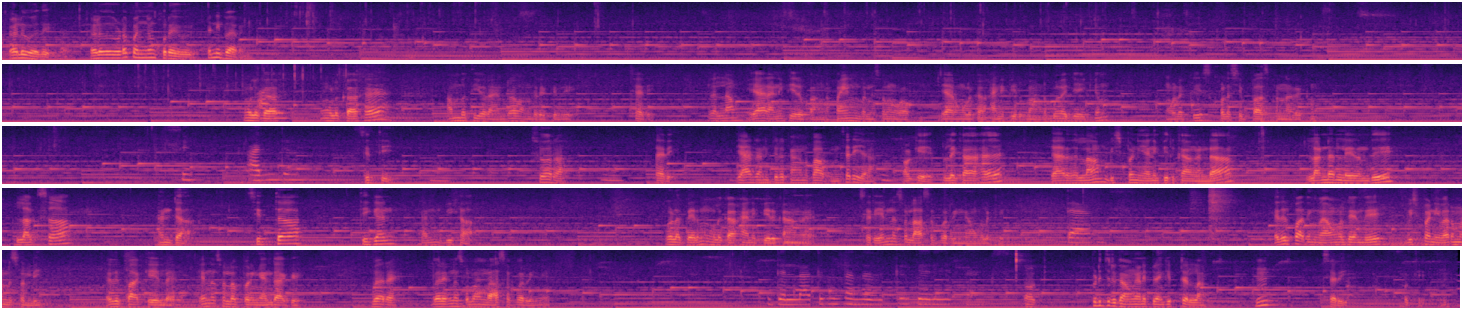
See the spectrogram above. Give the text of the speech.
எழுபது. எழுபது. எழுபதோட கொஞ்சம் குறைவு. எண்ணி பாருங்க. உங்களுக்காக உங்களுக்காக ஐம்பத்தி ஓராயிரம் ரூபா வந்திருக்குது. சரி. இதெல்லாம் யார் அனுப்பியிருப்பாங்க? ஃபைன் பண்ணி சொல்லுங்க பார்ப்போம் யார் உங்களுக்காக அனுப்பியிருப்பாங்க? பர்த்டேக்கும் உங்களுக்கு ஸ்காலர்ஷிப் பாஸ் பண்ணதுக்கும். சித்தி. ம். சரி. யார் அனுப்பியிருக்காங்கன்னு பார்ப்போம் சரியா? ஓகே. பிள்ளைக்காக யார் இதெல்லாம் விஷ் பண்ணி அனுப்பியிருக்காங்கண்டா? லண்டன்ல இருந்து லக்ஸா அண்டா சித்தா திகன் அண்ட் விஹா இவ்வளோ பேரும் உங்களுக்காக அனுப்பியிருக்காங்க. சரி என்ன சொல்ல ஆசைப்படுறீங்க உங்களுக்கு எதிர்பார்த்தீங்களா? அவங்கள்ட்டேருந்து விஷ் பண்ணி வரணும்னு சொல்லி. எதிர்பார்க்கே இல்லை என்ன சொல்ல போகிறீங்க எண்டாக்கு வேற வேற என்ன சொல்லணும்னு ஆசைப்படுறீங்க? இது எல்லாத்துக்கும் தந்ததுக்கு பெரிய தேங்க்ஸ் ஓகே பிடிச்சிருக்கா அவங்க அனுப்பின gift எல்லாம். ம்? சரி. ஓகே ம்.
